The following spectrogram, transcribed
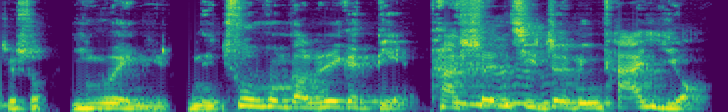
就说因为你你触碰到了那个点，他生气证明他有，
